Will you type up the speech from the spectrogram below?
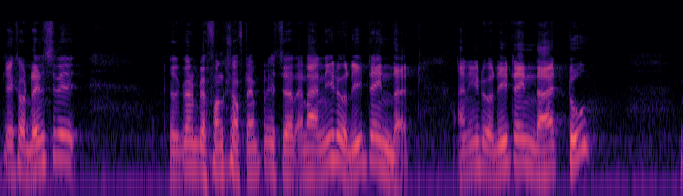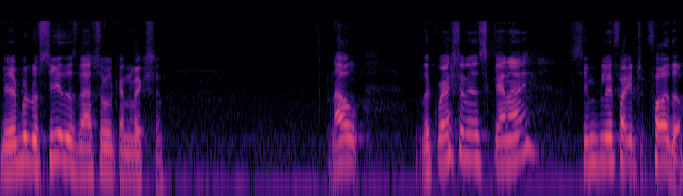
Okay, so density is going to be a function of temperature and I need to retain that. I need to retain that to be able to see this natural convection. Now, the question is can I simplify it further?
